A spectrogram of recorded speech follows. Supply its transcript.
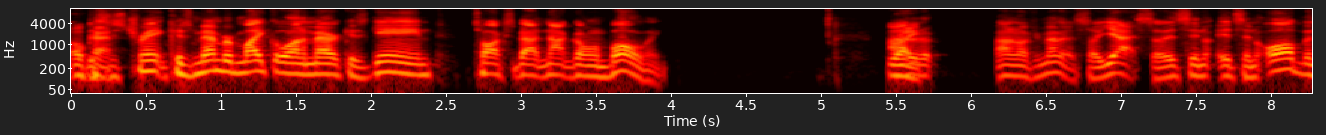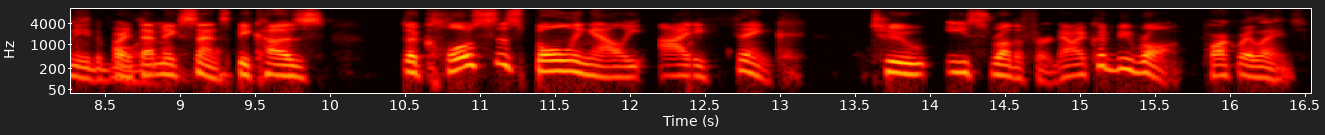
Okay. This is train because remember Michael on America's Game talks about not going bowling. I Right. don't, I don't know if you remember that. So yeah, so it's in it's in Albany. The bowling. right, that makes sense because the closest bowling alley, I think, to East Rutherford. Now I could be wrong. Parkway Lanes.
